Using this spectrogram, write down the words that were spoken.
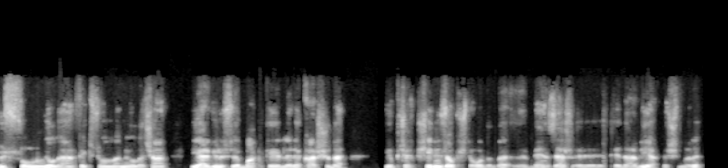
üst solunum yolu enfeksiyonlarına yol açan diğer virüs ve bakterilere karşı da yapacak bir şeyiniz yok. işte orada da e, benzer e, tedavi yaklaşımları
